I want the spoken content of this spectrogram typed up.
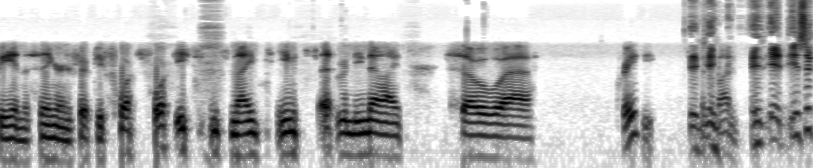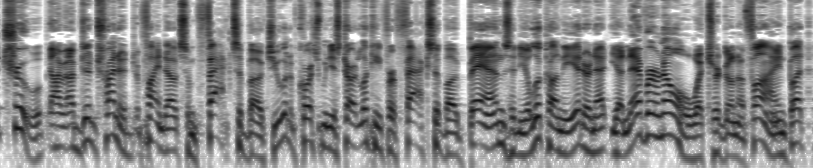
being the singer in 5440 since 1979. So uh, crazy. It, it, it, is it true? I've been trying to find out some facts about you, and of course, when you start looking for facts about bands and you look on the internet, you never know what you're going to find. But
